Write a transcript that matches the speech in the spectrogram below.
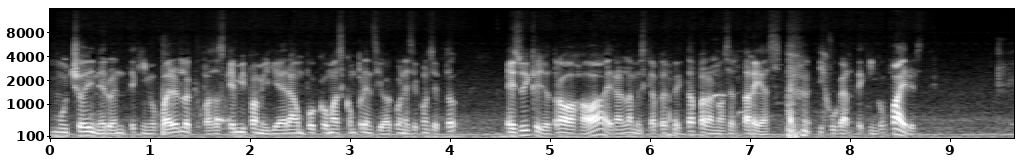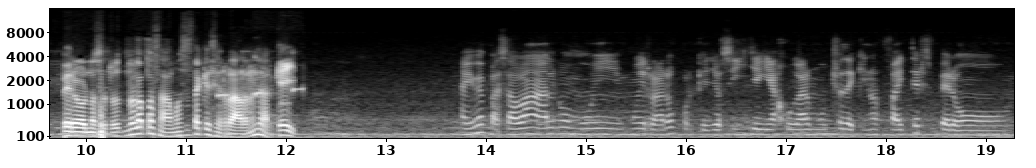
mucho dinero en Tequino Fighters. Lo que pasa es que mi familia era un poco más comprensiva con ese concepto. Eso y que yo trabajaba eran la mezcla perfecta para no hacer tareas y jugar Tequino Fighters. Pero nosotros no la pasábamos hasta que cerraran el arcade. A mí me pasaba algo muy, muy raro porque yo sí llegué a jugar mucho de King Fighters, pero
